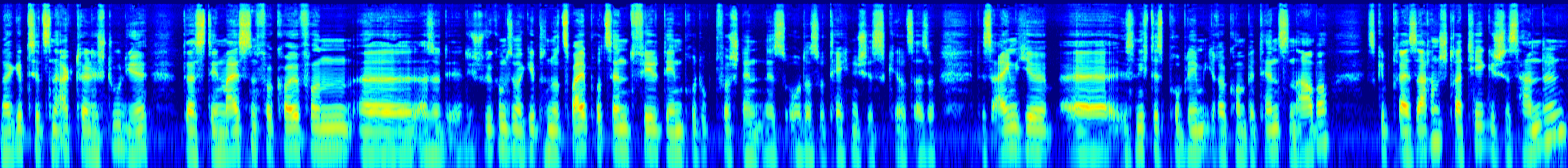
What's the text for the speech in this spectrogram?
Und da gibt es jetzt eine aktuelle Studie, dass den meisten Verkäufern, äh, also die, die Studie kommt zum Ergebnis, nur 2% fehlt denen Produktverständnis oder so technische Skills. Also das eigentliche äh, ist nicht das Problem ihrer Kompetenzen, aber es gibt drei Sachen, strategisches Handeln,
